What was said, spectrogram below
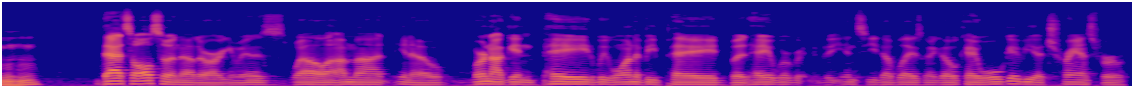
Mm-hmm. That's also another argument. Is well, I'm not. You know, we're not getting paid. We want to be paid, but hey, we're the NCAA is going to go. Okay, well, we'll give you a transfer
